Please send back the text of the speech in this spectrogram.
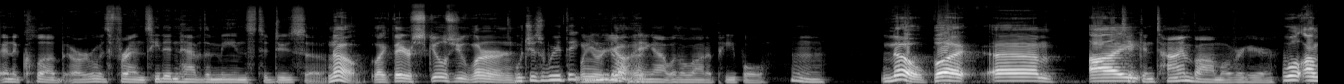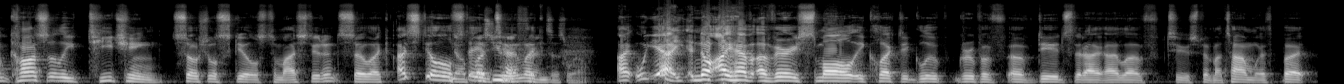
in a club or with friends, he didn't have the means to do so. No, like they are skills you learn. Which is weird that When you you don't young. hang out with a lot of people. Hmm. no, but um, I Taking time bomb over here. well, I'm constantly teaching social skills to my students. So like, I still No, stay plus in you tune. have like, friends as well. I well, yeah, no, I have a very small eclectic group group of, of dudes that I, I love to spend my time with, but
